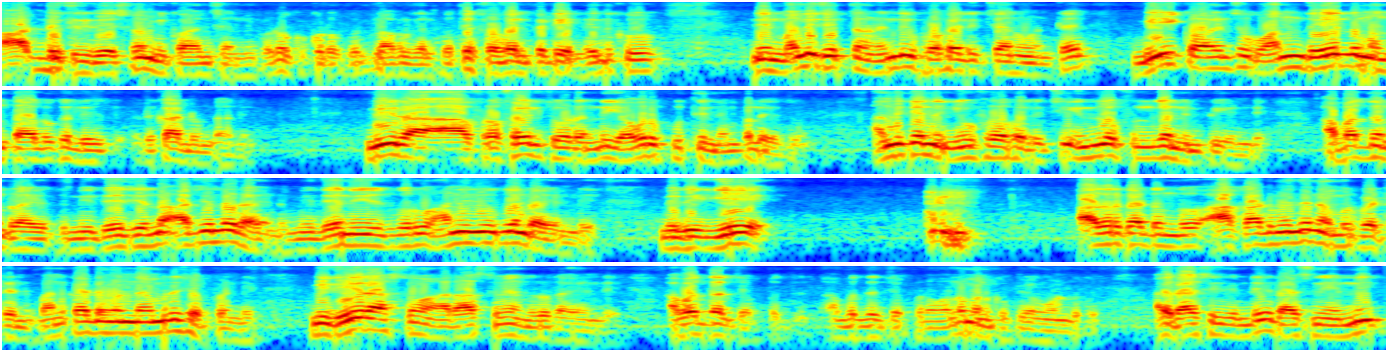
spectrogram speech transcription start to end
హార్డ్ త్రీ డేస్లో మీ కాయిన్స్ అన్ని కూడా ఒక్కొక్కరు ఒక్కొక్కటి లోపలికి వెళ్ళిపోతే ప్రొఫైల్ పెట్టేయండి. ఎందుకు? నేను మళ్ళీ చెప్తున్నాను ఎందుకు ప్రొఫైల్ ఇచ్చాను అంటే మీ కాయిన్స్ వందేళ్ళు మన తాలూకా రికార్డు ఉండాలి. మీరు ఆ ప్రొఫైల్ చూడండి ఎవరు పూర్తి నింపలేదు. అందుకే నేను న్యూ ప్రొఫైల్ ఇచ్చి ఇందులో ఫుల్గా నింపియండి. అబద్ధం రాయొద్దు. మీ దే జిల్లా? ఆ జిల్లా రాయండి. మీ దే నియోజకవర్గం? ఆ నియోజకవర్గం రాయండి. మీరు ఏ ఆధార్ కార్డు ఉందో ఆ కార్డు మీద నెంబర్ పెట్టండి. మన కార్డు మీద నెంబర్ చెప్పండి. మీరు ఏ రాష్ట్రం ఆ రాష్ట్రమే అందులో రాయండి. అబద్ధాలు చెప్పద్దు అబద్ధాలు చెప్పడం వల్ల మనకు ఉపయోగం ఉండదు. అది రాసిందండి రాసినవన్నీ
